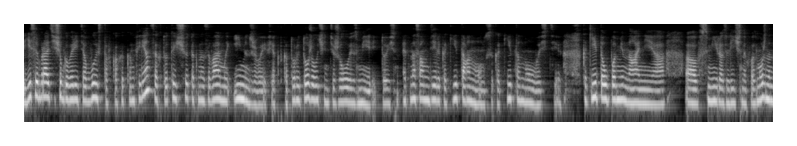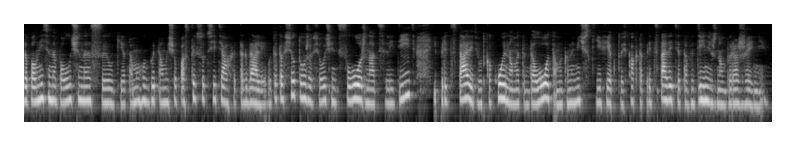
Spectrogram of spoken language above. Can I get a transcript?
Если брать еще говорить о выставках и конференциях, то это еще так называемый имиджевый эффект, который тоже очень тяжело измерить. То есть это на самом деле какие-то анонсы, какие-то новости, какие-то упоминания, в СМИ различных, возможно, дополнительно полученные ссылки, это могут быть там еще посты в соцсетях и так далее. Вот это все тоже все очень сложно отследить и представить, вот какой нам это дало там экономический эффект, то есть как-то представить это в денежном выражении.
